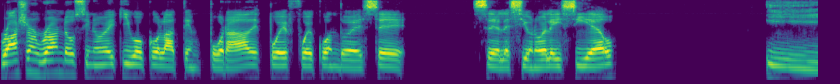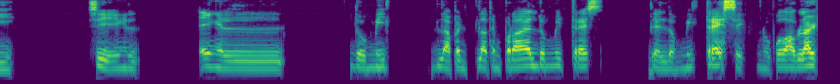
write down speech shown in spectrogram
Russian Rondo, si no me equivoco, la temporada después fue cuando él se, se lesionó el ACL y sí, en el, en el 2000, la, la temporada del 2003, del 2013, no puedo hablar,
